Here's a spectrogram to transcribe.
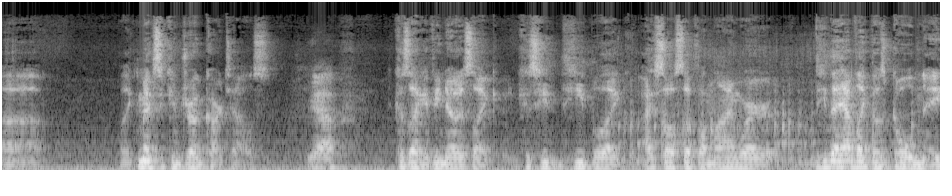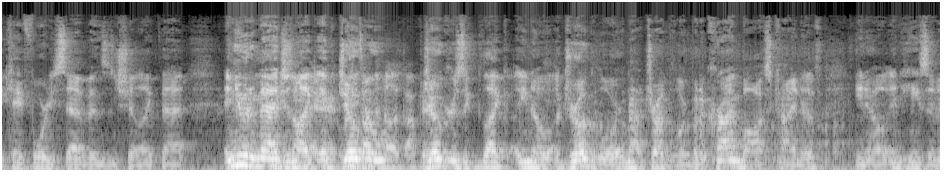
uh, like Mexican drug cartels. yeah. Because like if you notice like because he he like I saw stuff online where he, they have like those golden AK forty sevens and shit like that. And you would imagine like there, if when he's on the Joker. Joker's a, like you know a drug lord, not a drug lord, but a crime boss kind of, you know, and he's an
